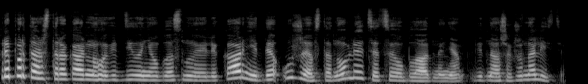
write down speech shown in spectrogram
Репортаж старокального відділення обласної лікарні, де уже встановлюється це обладнання від наших журналістів.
